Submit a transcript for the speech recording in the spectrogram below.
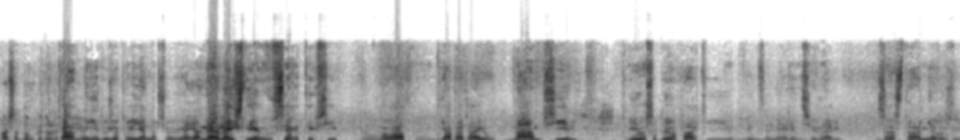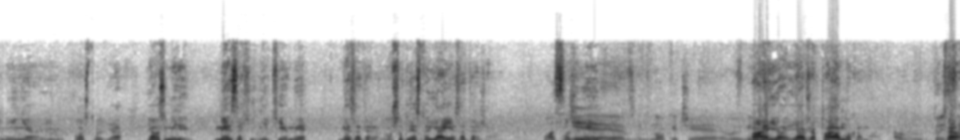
ваша думка дуже Так, приємна. мені дуже приємно, що А ви я мене знайшли серед тих всіх. Ну, Ну, от, я бажаю нам всім, і особливо партії Пенсіонерів. пенсіонерів, зростання, розуміння. І просто я, я розумію, ми західники, ми, ми за державу. Особисто я є за державу. у вас є розумієте, е, це- внуки чи ви вмієте? Маю, я вже правнука маю. А, тобто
